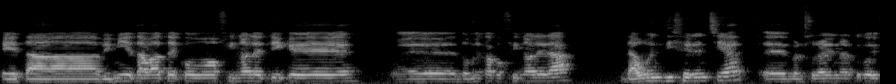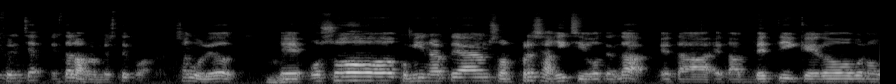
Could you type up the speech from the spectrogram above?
eta 2000 eta bateko finaletik e, e, domekako finalera, dauen diferentzia, e, bertsolarien arteko diferentzia, ez dela horren bestekoa. Esan gure dut. E, oso komien artean sorpresa gitxi egoten da eta eta betik edo bueno,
